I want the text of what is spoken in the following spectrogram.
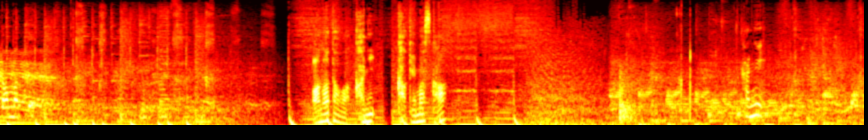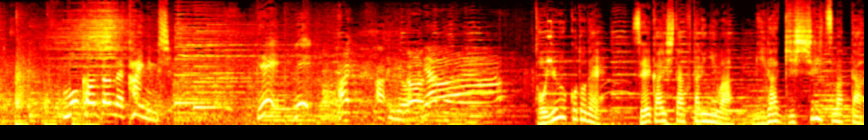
頑張って。あなたはカニかけますか？カニ。イもう簡単だよ。貝に虫イエイ。エイはい。あいいよどうぞ。ということで正解した2人には身がぎっしり詰まった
